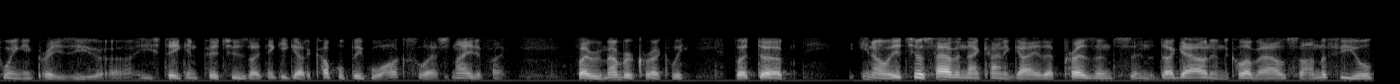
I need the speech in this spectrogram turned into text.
swinging crazy. Uh, he's taking pitches. I think he got a couple big walks last night, if I if I remember correctly. But uh, you know, it's just having that kind of guy, that presence in the dugout, in the clubhouse, on the field,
